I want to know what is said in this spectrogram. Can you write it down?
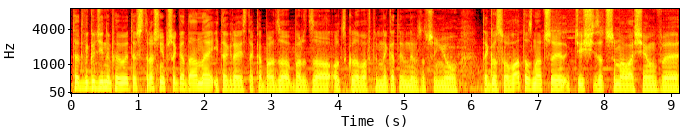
Te dwie godziny były też strasznie przegadane i ta gra jest taka bardzo, bardzo oldschoolowa w tym negatywnym znaczeniu tego słowa, to znaczy gdzieś zatrzymała się w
